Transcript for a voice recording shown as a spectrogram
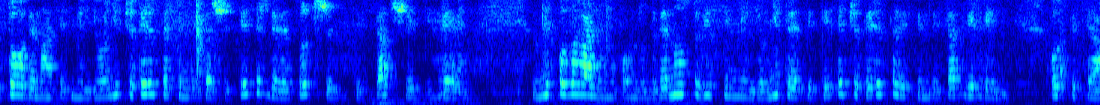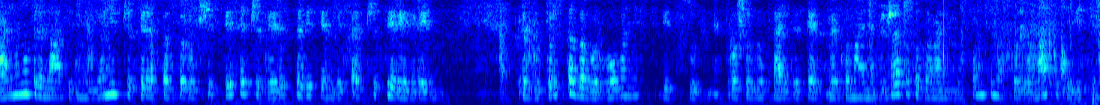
111 мільйонів 476 тисяч 966 гривень. З них по загальному фонду 98 мільйонів 30 тисяч 482 гривні. По спеціальному 13 мільйонів 446 тисяч 484 гривні. Кредиторська заборгованість відсутня. Прошу затвердити виконання бюджету по загальному фонді на 112,8%.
